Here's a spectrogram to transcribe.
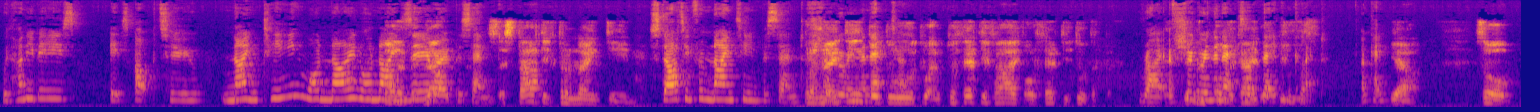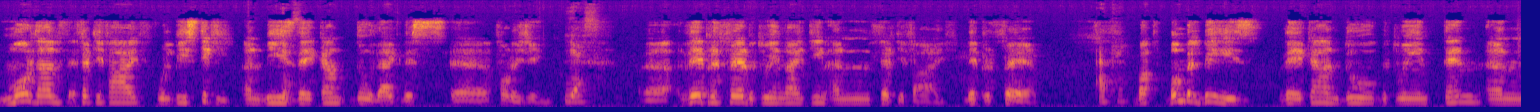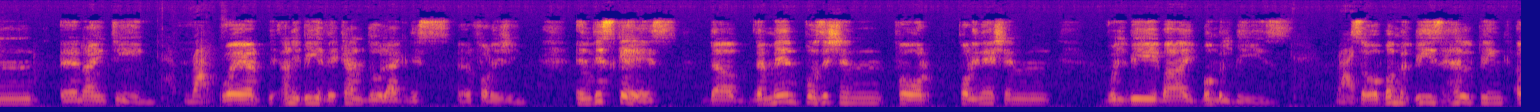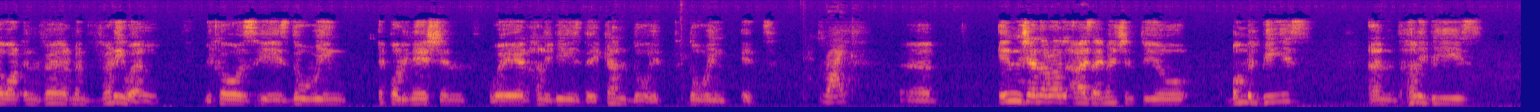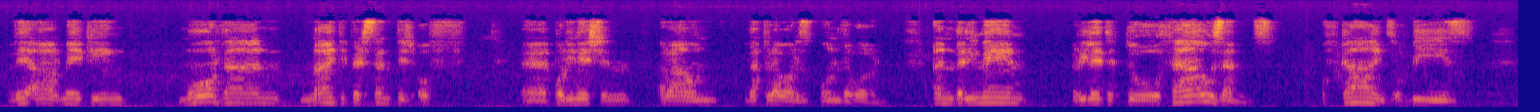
with honeybees, it's up to 19, 19 or 90 percent, Starting from 19. starting from 19 percent of from sugar in 19 the to, nectar. to, to 35 or 32 right. Of sugar in the on the nectar that they can collect. Okay. yeah so more than 35 will be sticky and bees Yes. they can't do like this uh, foraging Yes. uh, they prefer between 19 and 35 they prefer Okay. but bumblebees they can do between 10 and uh, 19 Right. where honeybee they can do like this uh, foraging. In this case, the the main position for pollination will be by bumblebees. Right. So bumblebees helping our environment very well because he is doing a pollination where honeybees they can do it doing it. right. Uh, in general, as I mentioned to you, bumblebees and honeybees, they are making more than 90 percentage of uh, pollination around the flowers on the world. And the remain related to thousands of kinds of bees,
